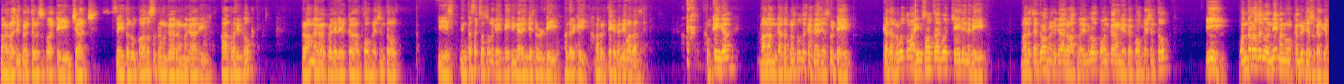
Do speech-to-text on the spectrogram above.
మన రాజంపేట తెలుగు పార్టీ ఇన్ఛార్జ్ స్నేహితులు బాలసుబ్రహ్మణ్య గారు అన్న గారి ఆధ్వర్యంలో రామ్నగర్ ప్రజల యొక్క కోఆపరేషన్తో ఈ ఇంత సక్సెస్ఫుల్గా ఈ మీటింగ్ అరేంజ్ చేసినటువంటి అందరికీ నా ప్రత్యేక ధన్యవాదాలు. ముఖ్యంగా మనం గత ప్రభుత్వంతో కంపేర్ చేసుకుంటే గత ప్రభుత్వం ఐదు సంవత్సరాల్లో చేయలేనివి మన చంద్రబాబు నాయుడు గారు ఆధ్వర్యంలో పవన్ కళ్యాణ్ యొక్క కోఆపరేషన్తో ఈ వంద రోజుల్లోనే మనం కంప్లీట్ చేసుకోగలిగాం.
